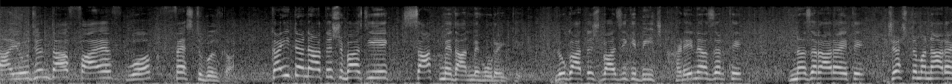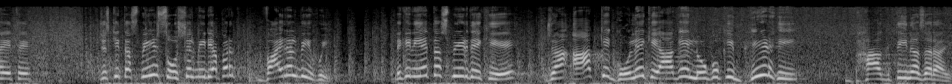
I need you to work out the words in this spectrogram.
आयोजन था फायर वर्क फेस्टिवल का। कई टन आतिशबाजी एक साथ मैदान में हो रही थी। लोग आतिशबाजी के बीच खड़े नज़र थे, नज़र आ रहे थे, जश्न मना रहे थे, जिसकी तस्वीर सोशल मीडिया पर वायरल भी हुई। लेकिन ये तस्वीर देखिए, जहाँ आग के गोले के आगे लोगों की भीड़ ही भागती नज़र आई।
